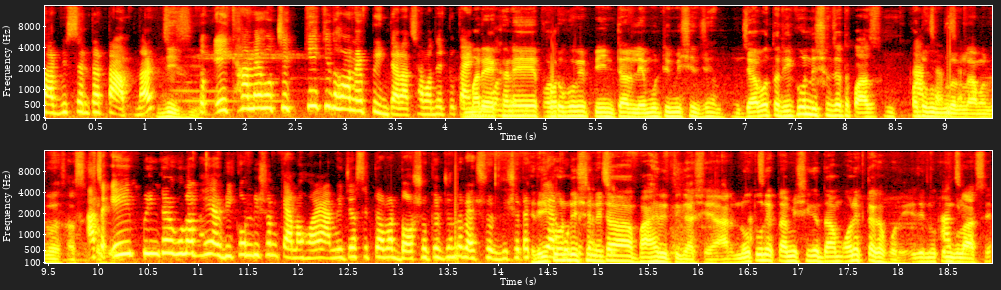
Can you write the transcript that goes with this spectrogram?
সার্ভিস সেন্টারটা আপনার। জি জি। তো এইখানে হচ্ছে কি কি ধরনের প্রিন্টার আছে? আমাদের একটু আমার কাইন্ডলি এখানে ফটোকপি প্রিন্টার লেমোটি মেশিন যাবত রিকন্ডিশন যাতে পাস ফটোকপি গুলো আমার কাছে আছে। আচ্ছা এই প্রিন্টারগুলো ভাইয়া রিকন্ডিশন কেন হয়? আমি জাস্ট একটু আমার দর্শকের জন্য বিষয়টা ক্লিয়ার করতে রিকন্ডিশন এটা বাইরে থেকে আসে। আর নতুন একটা মেশিনের দাম অনেক টাকা পড়ে। এই যে নতুনগুলো আচ্ছা। আছে।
